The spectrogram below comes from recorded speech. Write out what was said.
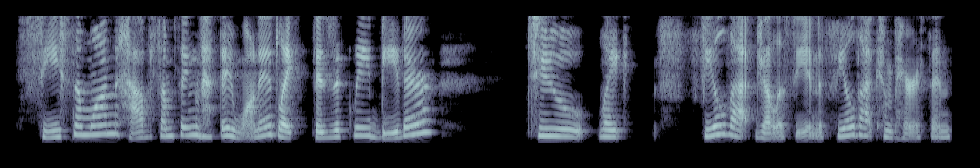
see someone have something that they wanted, like physically be there to like feel that jealousy and to feel that comparison.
